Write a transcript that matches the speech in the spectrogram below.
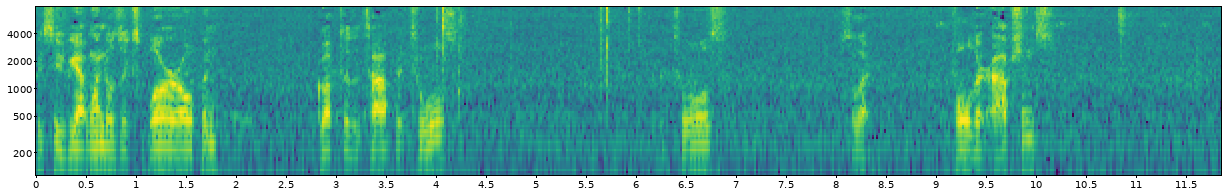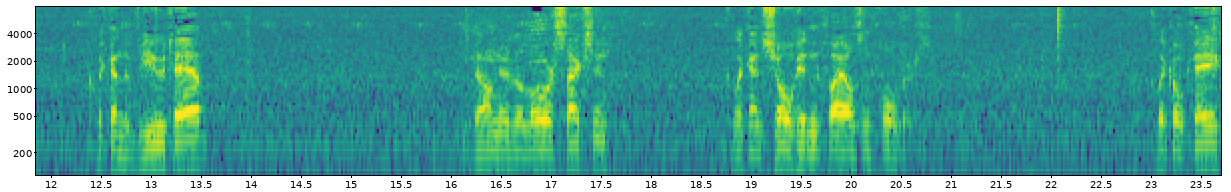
You see, you've got Windows Explorer open. Go up to the top at Tools. Tools, select Folder Options, click on the View tab, down near the lower section, click on Show Hidden Files and Folders. Click OK.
